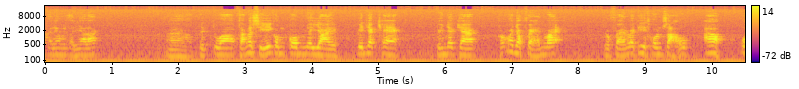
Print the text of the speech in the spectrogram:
เขาเรียกเป็นสัญลักษณ์อ่าเป็นตัวสังกะสีกลมๆใหญ่ ๆ เป็นแขก เป็นแขกเขาก็จะแฝนไว้จะแฝนไว้ที่โทนเสาอ้าวโอ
